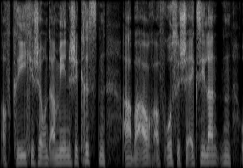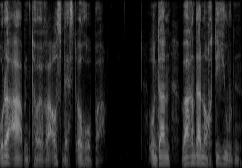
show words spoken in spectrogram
auf griechische und armenische Christen, aber auch auf russische Exilanten oder Abenteurer aus Westeuropa. Und dann waren da noch die Juden,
